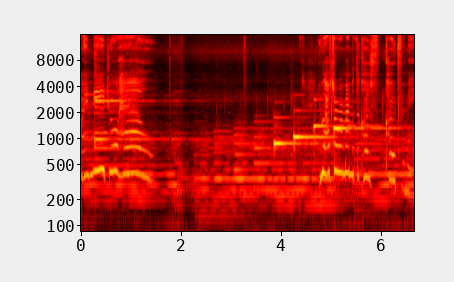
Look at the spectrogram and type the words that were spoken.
I need your help. You have to remember the code for me.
